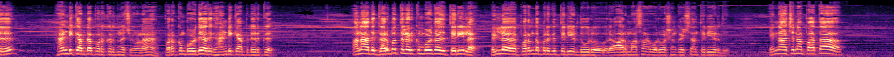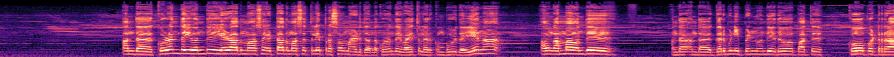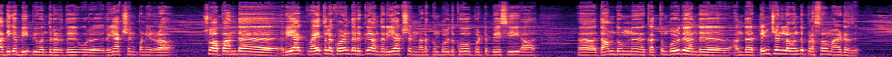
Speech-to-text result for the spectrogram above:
ஹேண்டிகேப்டாக பிறக்கிறதுன்னு வச்சுக்கோங்களேன். பிறக்கும்பொழுதே அதுக்கு ஹேண்டிகேப்டு இருக்குது ஆனால் அது கர்ப்பத்தில் இருக்கும்பொழுது அது தெரியல. வெளில பிறந்த பிறகு தெரியறது. ஒரு ஒரு ஆறு மாதம் ஒரு வருஷம் கழிச்சு தான் தெரியறது. என்ன ஆச்சுன்னா பார்த்தா அந்த குழந்தை வந்து ஏழாவது மாதம் எட்டாவது மாதத்துலேயே பிரசவம் ஆகிடுது அந்த குழந்தை வயத்தில் இருக்கும்பொழுது. ஏன்னா அவங்க அம்மா வந்து அந்த அந்த கர்ப்பிணி பெண் வந்து ஏதோ பார்த்து கோவப்பட்டுறா அதிக பிபி வந்துடுறது ஒரு ரியாக்ஷன் பண்ணிடுறா. ஸோ அப்போ அந்த ரியாக்ட் வயத்தில் குழந்தை இருக்குது அந்த ரியாக்ஷன் நடக்கும்பொழுது கோவப்பட்டு பேசி தாம் தூம்னு கத்தும்பொழுது அந்த அந்த டென்ஷனில் வந்து பிரசவம் ஆகிடுறது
